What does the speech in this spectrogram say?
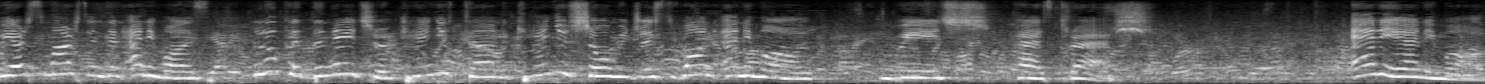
We are smarter than animals. Look at the nature. Can you tell me, can you show me just one animal which has trash? Any animal.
